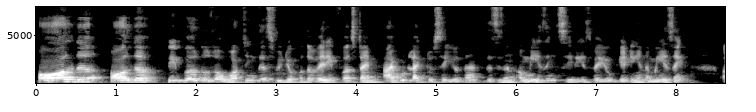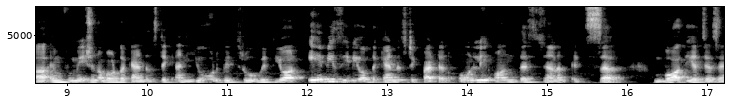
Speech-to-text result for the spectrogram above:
all the all the people those are watching this video for the very first time i would like to say you that this is an amazing series where you're getting an amazing uh, information about the candlestick and you would be through with your abcd of the candlestick pattern only on this channel itself बहुत ही अच्छे से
